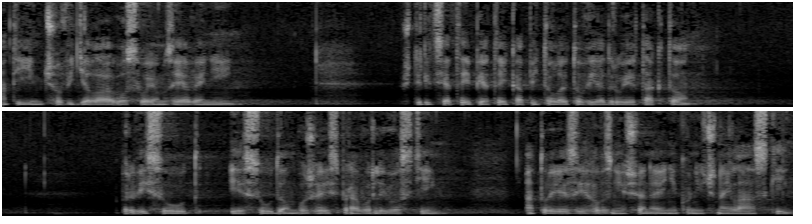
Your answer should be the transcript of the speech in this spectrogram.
a tým, čo videla vo svojom zjavení. V 45. kapitole to vyjadruje takto. Prvý súd je súdom Božej spravodlivosti a to je z jeho vznešenej nekonečnej lásky.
